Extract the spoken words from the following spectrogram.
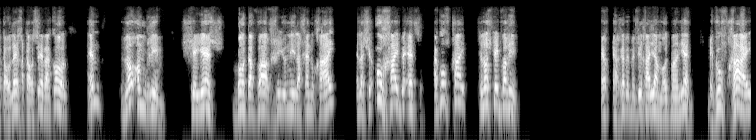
אתה הולך, אתה עושה והכל, אין, לא אומרים שיש בו דבר חיוני לכן הוא חי, אלא שהוא חי בעצם. הגוף חי, זה לא שתי דברים. הרב מביא ראיה מאוד מעניין. בגוף חי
